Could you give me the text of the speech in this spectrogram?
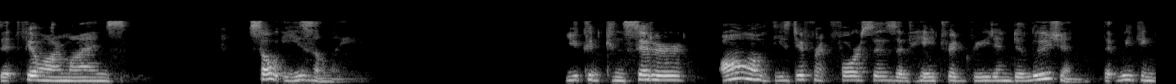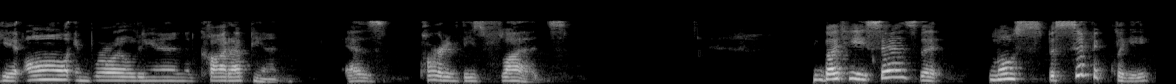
that fill our minds so easily. You could consider all of these different forces of hatred, greed, and delusion that we can get all embroiled in and caught up in as part of these floods. But he says that most specifically,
